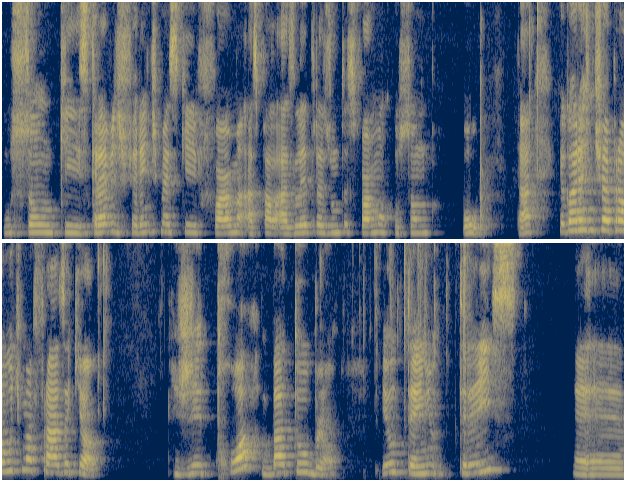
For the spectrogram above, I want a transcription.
o som que escreve diferente, mas que forma, as, as letras juntas formam o som O, tá? E agora a gente vai para a última frase aqui, ó. J'ai trois bateaux blancs. Eu tenho três, é,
